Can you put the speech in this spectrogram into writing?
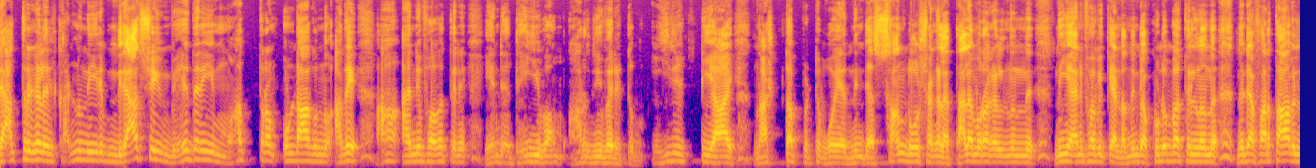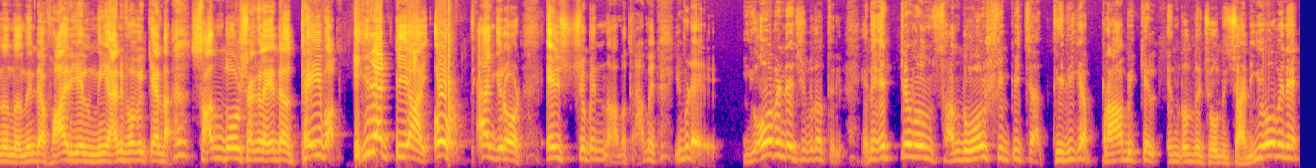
രാത്രികളിൽ കണ്ണുനീരും നിരാശയും വേദനയും മാത്രം ഉണ്ടാകുന്നു. അതെ ആ അനുഭവത്തിന് എന്റെ ദൈവം അറുതി വരുത്തും. ഇരട്ടിയായി നഷ്ടപ്പെട്ടു പോയ നിന്റെ സന്തോഷങ്ങളെ തലമുറകളിൽ നിന്ന് നീ അനുഭവിക്കേണ്ട നിന്റെ കുടുംബത്തിൽ നിന്ന് നിന്റെ ഭർത്താവിൽ നിന്ന് നിന്റെ ഭാര്യയിൽ നിന്ന് നീ അനുഭവിക്കേണ്ട സന്തോഷങ്ങളെ എന്റെ ദൈവം ഇരട്ടിയായി. ഓ താങ്ക് യു ലോഡ് യേശുബിൻ നാമത്തിൽ. ആമേൻ. ഇവിടെ യോബിന്റെ ജീവിതത്തിൽ എന്നെ ഏറ്റവും സന്തോഷിപ്പിച്ച തിരികെ പ്രാപിക്കൽ എന്തെന്ന് ചോദിച്ചാൽ യോബിനെ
